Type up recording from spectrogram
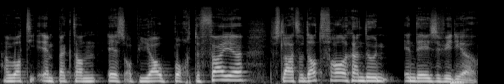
en wat die impact dan is op jouw portefeuille. Dus laten we dat vooral gaan doen in deze video.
